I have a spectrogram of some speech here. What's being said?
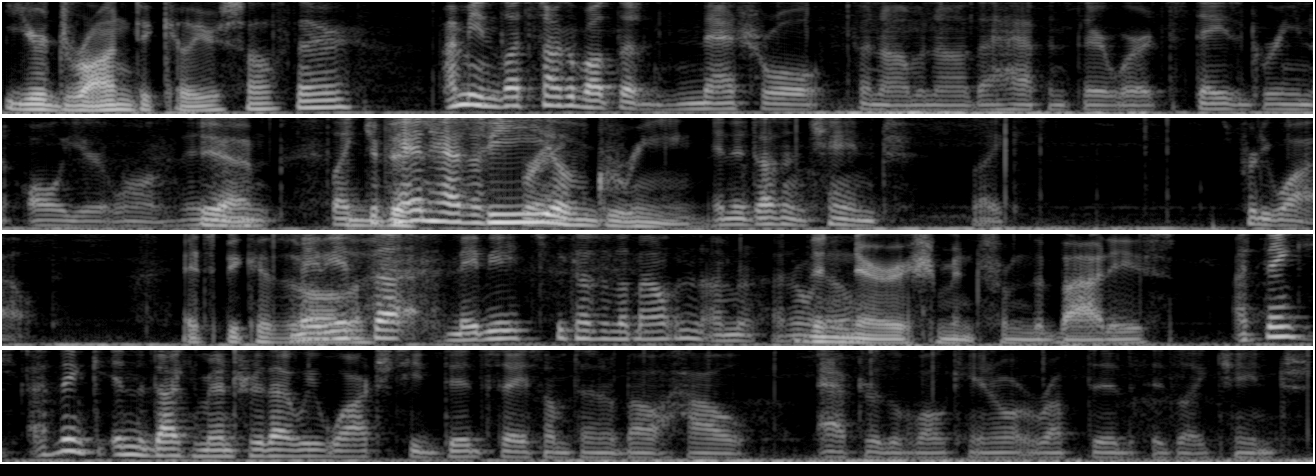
you're drawn to kill yourself there? I mean, let's talk about the natural phenomena that happens there, where it stays green all year long. It doesn't- like Japan the has a sea spring, of green. and it doesn't change. Like it's pretty wild. It's because of Maybe it's the, the maybe it's because of the mountain. I'm I don't the know. nourishment from the bodies. I think I think in the documentary that we watched, he did say something about how after the volcano erupted, it like changed.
